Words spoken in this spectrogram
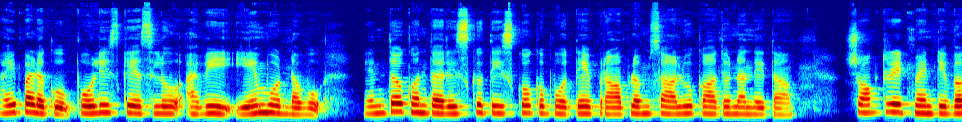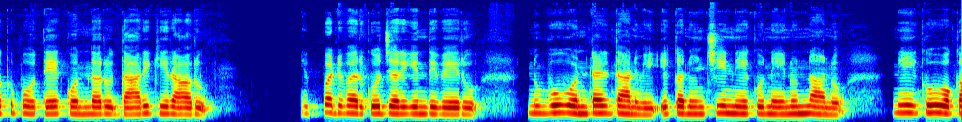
భయపడకు పోలీస్ కేసులు అవి ఏం ఉండవు. ఎంతో కొంత రిస్క్ తీసుకోకపోతే ప్రాబ్లం సాల్వ్ కాదు నందిత. షాక్ ట్రీట్మెంట్ ఇవ్వకపోతే కొందరు దారికి రారు. ఇప్పటి వరకు జరిగింది వేరు. నువ్వు ఒంటరి దానివి ఇక నుంచి నీకు నేనున్నాను. నీకు ఒక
